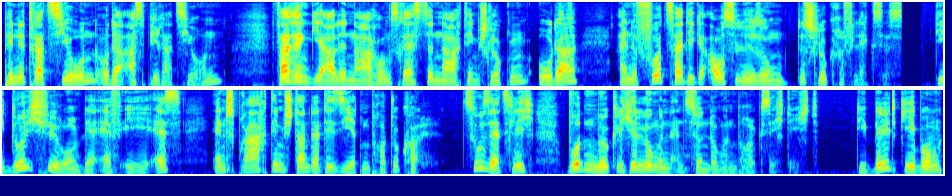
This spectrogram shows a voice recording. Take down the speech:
Penetration oder Aspiration, pharyngeale Nahrungsreste nach dem Schlucken oder eine vorzeitige Auslösung des Schluckreflexes. Die Durchführung der FEES entsprach dem standardisierten Protokoll Zusätzlich wurden mögliche Lungenentzündungen berücksichtigt. Die Bildgebung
